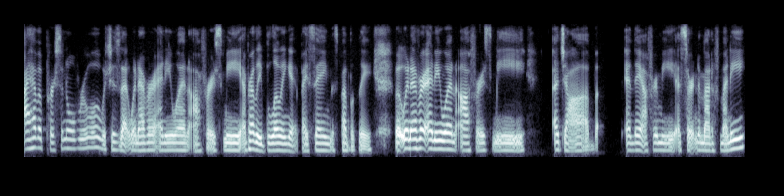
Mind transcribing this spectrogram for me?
I have a personal rule, which is that whenever anyone offers me, I'm probably blowing it by saying this publicly, but whenever anyone offers me a job and they offer me a certain amount of money,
